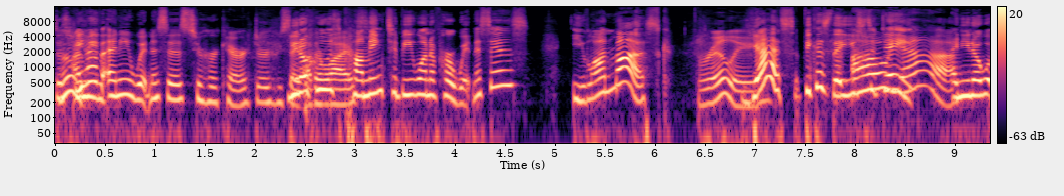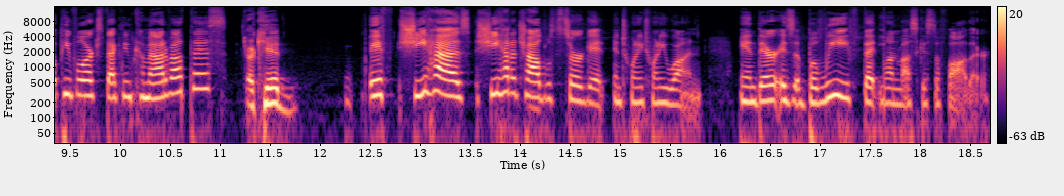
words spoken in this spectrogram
Does No. he I have mean- any witnesses to her character who say You know otherwise? who's coming to be one of her witnesses? Elon Musk. Really? Yes, because they used Oh, to date. yeah. And you know what people are expecting to come out about this? a kid. If she has she had a child with surrogate in 2021 and there is a belief that Elon Musk is the father.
